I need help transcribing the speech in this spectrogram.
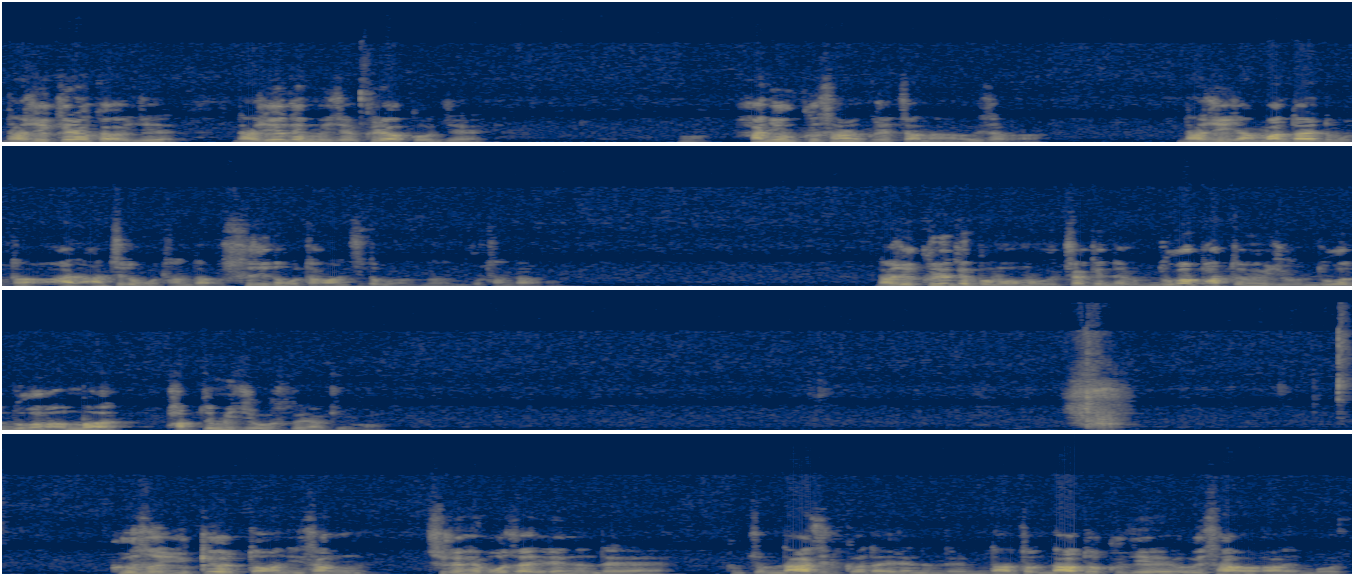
나중에 그래갖고 이제 나중에 되면 이제 그래갖고 이제 어? 한의원 그 사람이 그랬잖아 의사가 나중에 양반 다리도 못하 안, 앉지도 못한다고 서지도 못하고 앉지도 못, 못한다고. 나중에 때 보면 엄마 어쩌겠네. 그럼 누가 밥더미 주고 누가 누가 엄마 밥더미 주고 그래가지고. 그래서 6개월 동안 이상 치료해보자 이랬는데 그럼 좀 나아질 거다 이랬는데 나도 나도 그게 의사가 뭐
